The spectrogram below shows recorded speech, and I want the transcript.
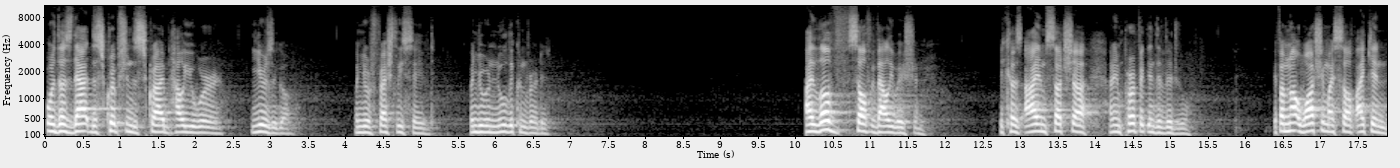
Or does that description describe how you were years ago when you were freshly saved, when you were newly converted. I love self evaluation because I am such a, an imperfect individual. If I'm not watching myself, I can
